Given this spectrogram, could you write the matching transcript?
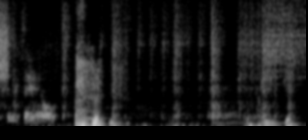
mission failed.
